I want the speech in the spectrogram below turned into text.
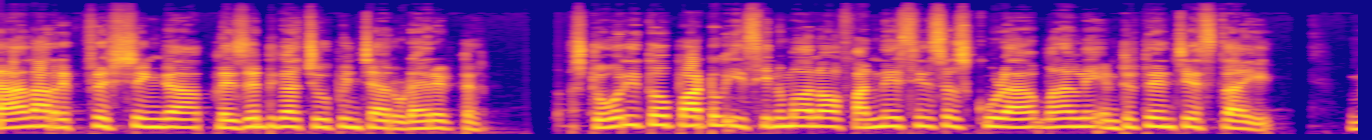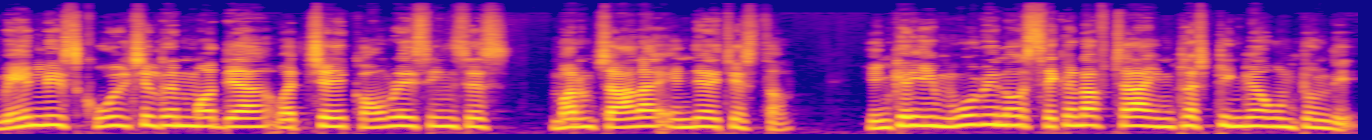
చాలా రిఫ్రెషింగ్గా ప్రెజెంట్గా చూపించారు డైరెక్టర్ స్టోరీతో పాటు ఈ సినిమాలో ఫన్నీ సీన్సెస్ కూడా మనల్ని ఎంటర్టైన్ చేస్తాయి. మెయిన్లీ స్కూల్ చిల్డ్రన్ మధ్య వచ్చే కామెడీ సీన్సెస్ మనం చాలా ఎంజాయ్ చేస్తాం. ఇంకా ఈ మూవీలో సెకండ్ హాఫ్ చాలా ఇంట్రెస్టింగ్గా ఉంటుంది.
